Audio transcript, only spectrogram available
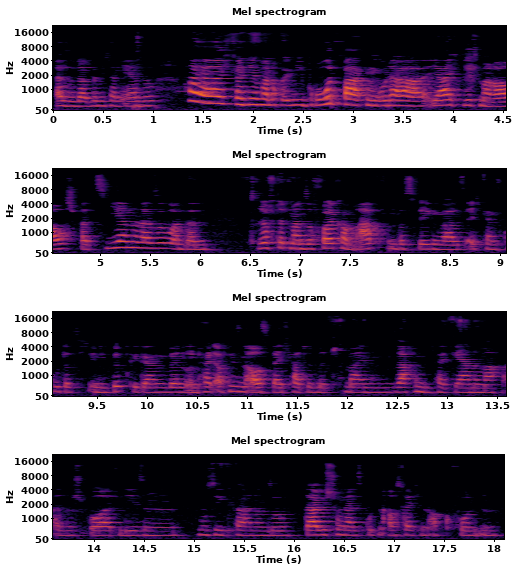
Also da bin ich dann eher so, ah ja, ich könnte ja mal noch irgendwie Brot backen oder ja, ich gehe jetzt mal raus spazieren oder so und dann driftet man so vollkommen ab und deswegen war es echt ganz gut, dass ich in die Bib gegangen bin und halt auch diesen Ausgleich hatte mit meinen Sachen, die ich halt gerne mache, also Sport, Lesen, Musik hören und so. Da habe ich schon ganz guten Ausgleich auch gefunden.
